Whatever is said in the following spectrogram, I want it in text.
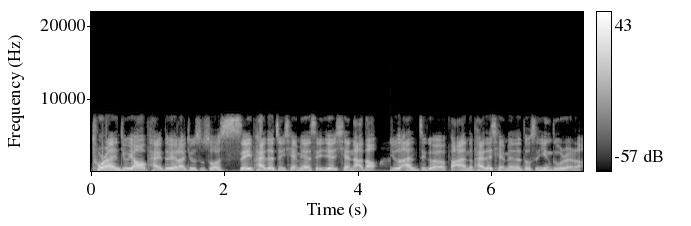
突然就要排队了。就是说谁排在最前面，谁就先拿到。就是按这个法案的排在前面的都是印度人了，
